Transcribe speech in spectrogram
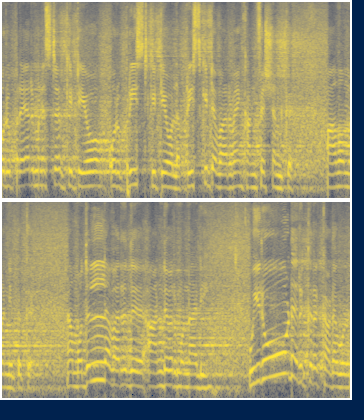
ஒரு ப்ரேயர் மினிஸ்டர் கிட்டேயோ ஒரு ப்ரீஸ்ட் கிட்டேயோ இல்லை ப்ரீஸ்ட் கிட்ட வருவேன் கன்ஃபெஷனுக்கு பாவ மன்னிப்புக்கு. நான் முதல்ல வர்றது ஆண்டவர் முன்னாடி. உயிரோடு இருக்கிற கடவுள்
